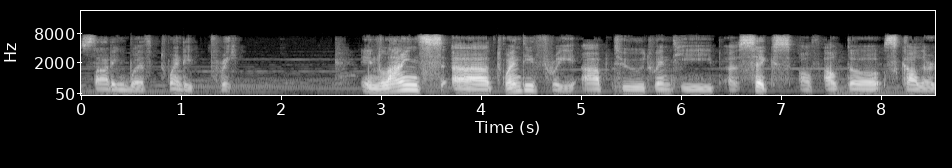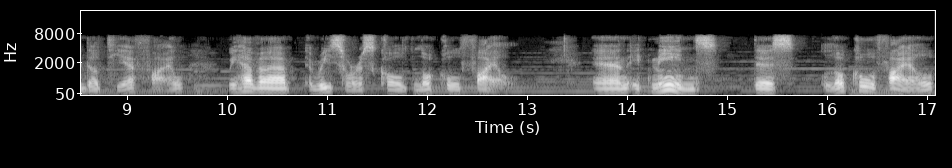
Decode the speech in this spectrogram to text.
starting with 23. In lines uh, 23 up to 26 of autoscaler.tf file, we have a resource called local file. And it means this local file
